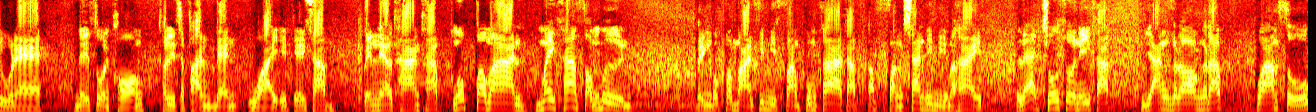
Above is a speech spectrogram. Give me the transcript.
ดูแลในส่วนของผลิตภัณฑ์แบรนด์ YSS ครับ เป็นแนวทางครับ งบประมาณไม่ข้าม 20,000 เป็นงบประมาณที่มีความคุ้มค่าครับกับฟังก์ชันที่มีมาให้ และช่วงตัวนี้ครับยังรองรับความสูง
